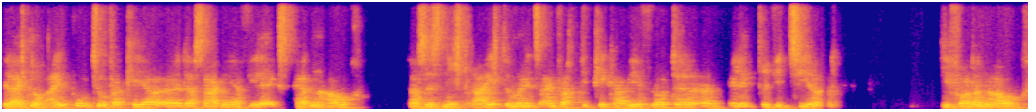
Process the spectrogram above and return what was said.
Vielleicht noch ein Punkt zum Verkehr. Äh, da sagen ja viele Experten auch, dass es nicht reicht, wenn man jetzt einfach die Pkw-Flotte äh, elektrifiziert. Die fordern auch,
